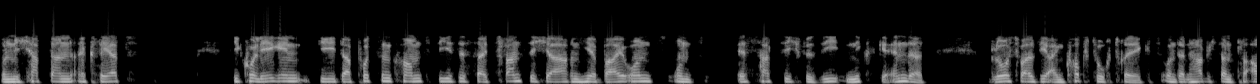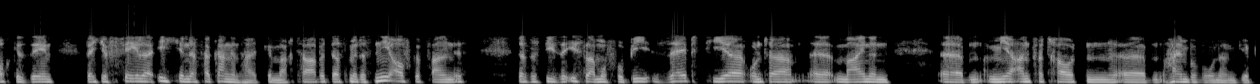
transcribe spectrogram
Und ich habe dann erklärt, die Kollegin, die da putzen kommt, die ist seit 20 Jahren hier bei uns und es hat sich für sie nichts geändert. Bloß weil sie ein Kopftuch trägt. Und dann habe ich dann auch gesehen, welche Fehler ich in der Vergangenheit gemacht habe, dass mir das nie aufgefallen ist, dass es diese Islamophobie selbst hier unter äh, meinen äh, mir anvertrauten äh, Heimbewohnern gibt.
